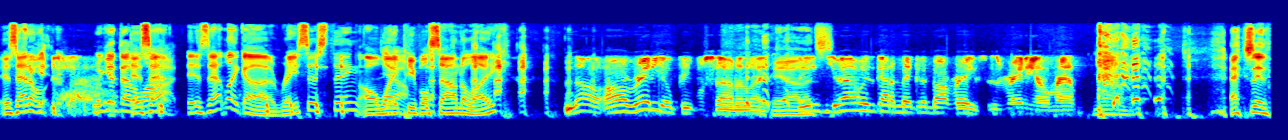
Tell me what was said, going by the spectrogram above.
Is that we a get, we get that a is lot. that is that like a racist thing? All white Yeah. people sound alike. No, all radio people sound alike. Yeah, See, you always got to make it about race. It's radio, man. Yeah. Actually,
